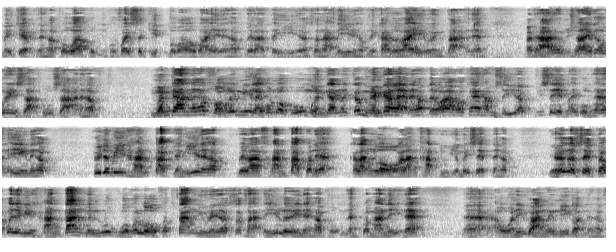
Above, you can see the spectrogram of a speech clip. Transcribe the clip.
ไม่เจ็บนะครับ เพราะว่าผมค่อยๆสะกิดเบาๆไปนะครับ เวลาตีลักษณะนี้นะครับในการไล่หรือว่าต่างๆเนี่ยคาถาที่ผมใช้ก็เวสสะผู้สานะครับเหมือนกันนะครับสองเล่มนี้หลายคนบอกโอ้เหมือนกันก็เหมือนกันแหละนะครับ แต่ว่าเขาแค่ทำสีแบบพิเศษมาให้ผมแค่นั้นเองนะครับคือจะมีฐานปักอย่างนี้นะครับ เวลาฐานปักตอนนี้กำลังหล่อกำลังขัดอยู่ยังไม่เสร็จนะครับเดี๋ยวถ้าเกิดเสร็จปั๊บก็จะมีฐานตั้งเป็นรูปหัวกะโหลกครับตั้งอยู่ในลักษณะนี้เลยนะครับ ผมนะประมาณนี้นะอ่าเอาวันนี้วางเล่มนี้ก่อนนะครับ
